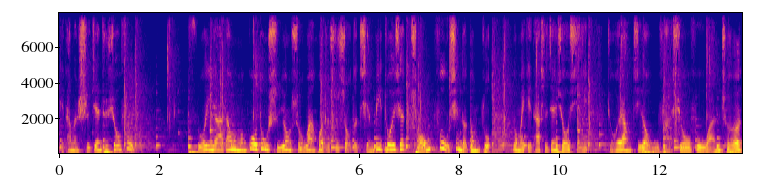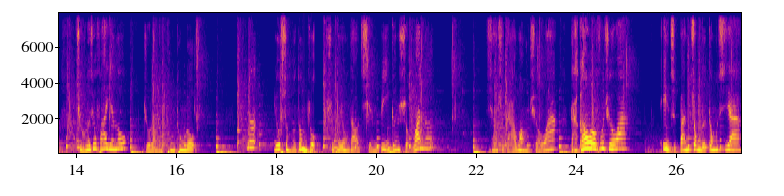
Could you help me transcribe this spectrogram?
给它们时间去修复。所以啊，当我们过度使用手腕或者是手的前臂做一些重复性的动作，又没给它时间休息，就会让肌肉无法修复完成，久了就发炎喽，就让你痛痛喽。那有什么动作是会用到前臂跟手腕呢？像是打网球啊，打高尔夫球啊，一直搬重的东西啊，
